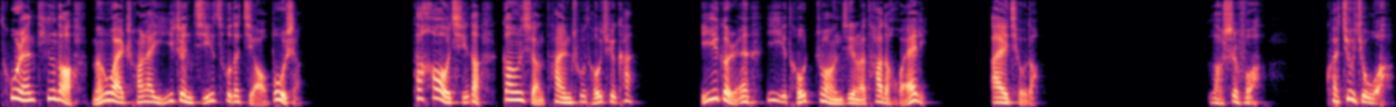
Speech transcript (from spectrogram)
突然听到门外传来一阵急促的脚步声。他好奇的刚想探出头去看，一个人一头撞进了他的怀里，哀求道。老师傅，快救救我！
